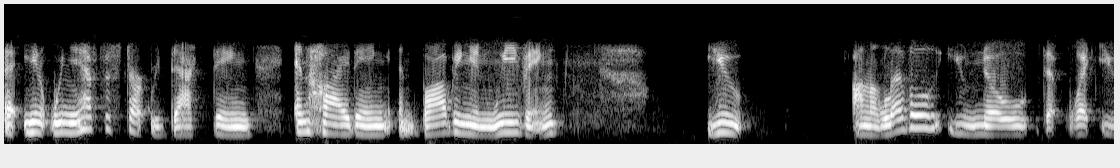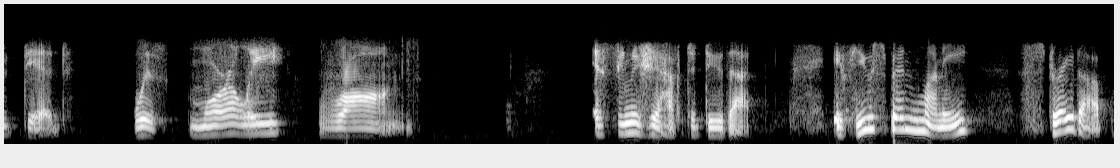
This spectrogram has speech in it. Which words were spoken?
uh, you know, when you have to start redacting and hiding and bobbing and weaving, you, on a level, you know that what you did was morally wrong as soon as you have to do that. If you spend money straight up,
